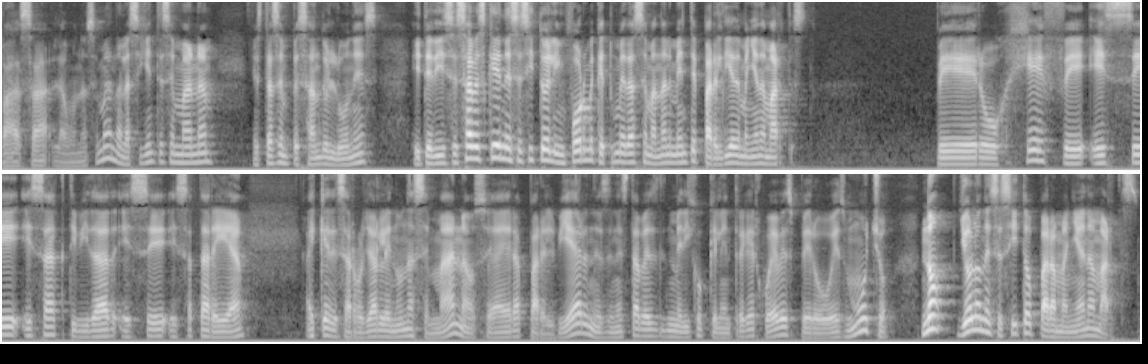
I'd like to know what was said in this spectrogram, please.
Pasa la una semana. La siguiente semana estás empezando el lunes y te dice, ¿sabes qué? Necesito el informe que tú me das semanalmente para el día de mañana martes. Pero jefe, ese, esa actividad, ese, esa tarea, hay que desarrollarla en una semana, o sea, era para el viernes. En esta vez me dijo que le entregue el jueves, pero es mucho. No, yo lo necesito para mañana martes.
